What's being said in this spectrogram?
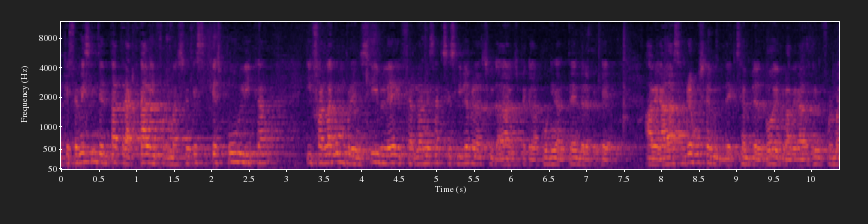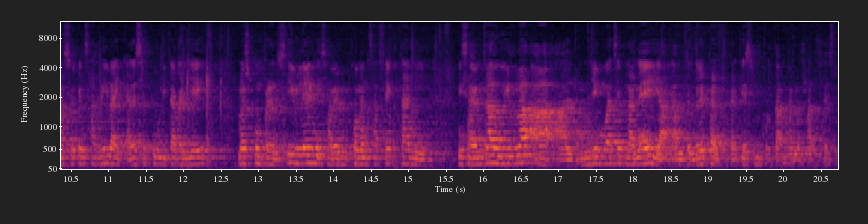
el que fem és intentar tractar la informació que sí que és pública i fer-la comprensible i fer-la més accessible per als ciutadans, perquè la puguin entendre, perquè a vegades sempre posem d'exemple el BOE, però a vegades la informació que ens arriba i que ha de ser pública per llei no és comprensible, ni sabem com ens afecta, ni, ni sabem traduir-la a, a un llenguatge planer i a, a entendre per, per què és important per nosaltres.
